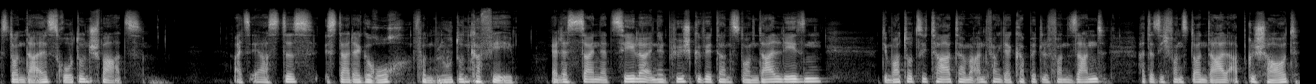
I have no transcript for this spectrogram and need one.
Stendhals Rot und Schwarz. Als erstes ist da der Geruch von Blut und Kaffee. Er lässt seinen Erzähler in den Plüschgewittern Stendhal lesen. Die Mottozitate am Anfang der Kapitel von Sand hat er sich von Stendhal abgeschaut,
